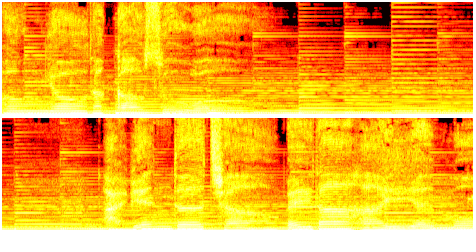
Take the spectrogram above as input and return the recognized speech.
朋友他告诉我。边的桥被大海淹没，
